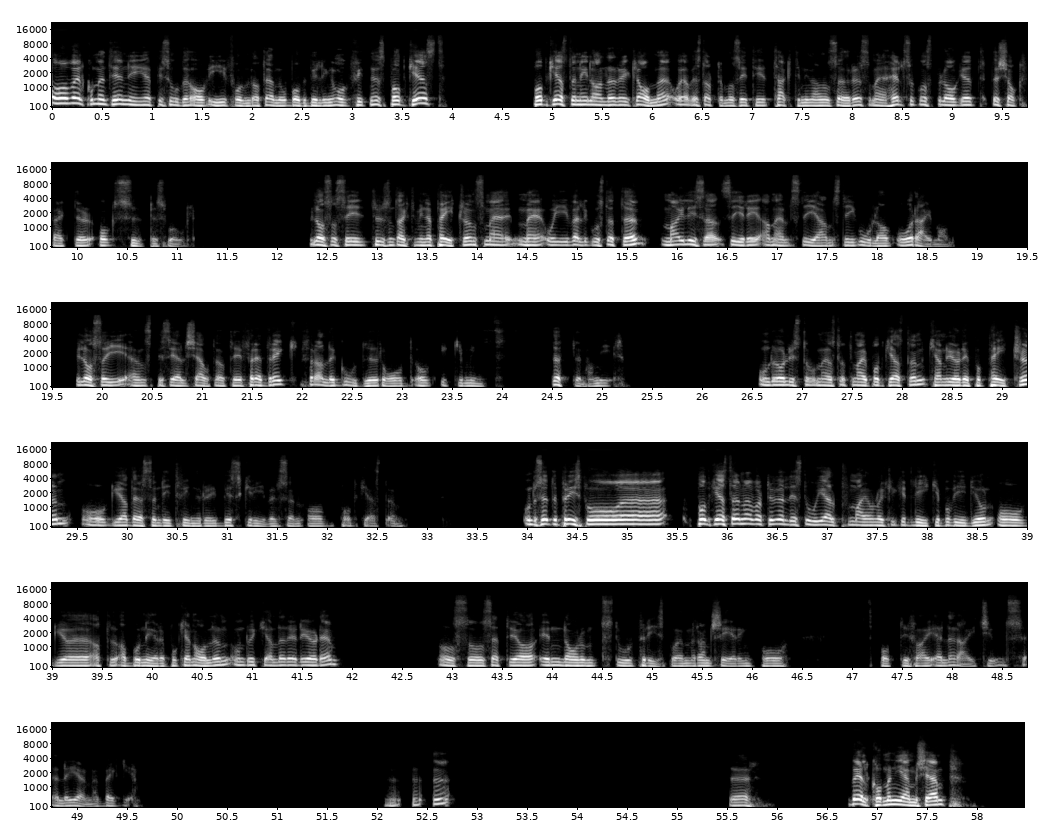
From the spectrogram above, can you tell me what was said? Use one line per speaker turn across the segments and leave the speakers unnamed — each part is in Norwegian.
Og velkommen til en ny episode av iform.no bodybuilding og fitness podcast. Podcasten inneholder reklame, og jeg vil starte med å si til takk til mine annonsører, som er Hälsokostbolaget, The Shock Factor og Superswole. Jeg vil også si tusen takk til mine patrons som er med og gi veldig god støtte. May-Lisa, Siri, Anel, Stian, Stig Olav og Raymond. Jeg vil også gi en spesiell shout-out til Fredrik for alle gode råd og ikke minst støtten han gir. Om du har lyst til å være med og støtte meg i podkasten, kan du gjøre det på Patron, og adressen dit finner du i beskrivelsen av podkasten. Om du setter pris på uh, podkasten, har vært en veldig stor hjelp for meg om du har klikket like på videoen, og uh, at du abonnerer på kanalen om du ikke allerede gjør det. Og så setter jeg enormt stor pris på en rangering på Spotify eller iTunes, eller gjerne begge. Uh, Der. Velkommen hjem, kjemp.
